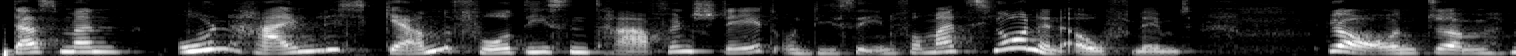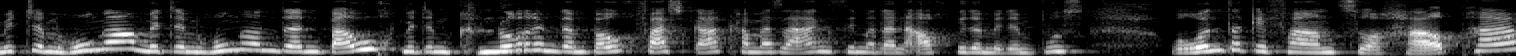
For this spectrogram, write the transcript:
dass man unheimlich gern vor diesen Tafeln steht und diese Informationen aufnimmt. Ja, und ähm, mit dem Hunger, mit dem hungernden Bauch, mit dem knurrenden Bauch fast gar, kann man sagen, sind wir dann auch wieder mit dem Bus runtergefahren zur Harpa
